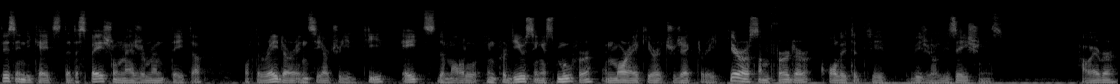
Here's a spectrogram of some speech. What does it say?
This indicates that the spatial measurement data of the radar in CR3DT aids the model in producing a smoother and more accurate trajectory. Here are some further qualitative visualizations. However,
